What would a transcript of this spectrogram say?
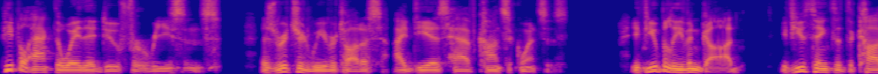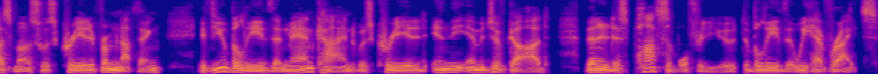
People act the way they do for reasons. As Richard Weaver taught us, ideas have consequences. If you believe in God, if you think that the cosmos was created from nothing, if you believe that mankind was created in the image of God, then it is possible for you to believe that we have rights.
